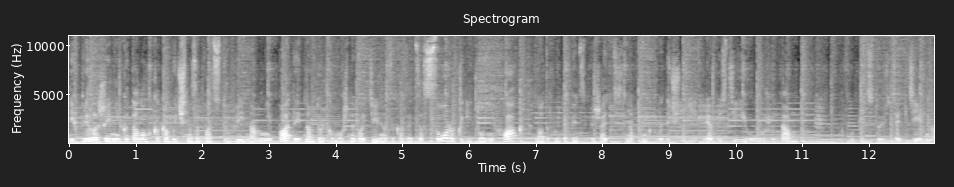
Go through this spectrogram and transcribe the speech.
И в приложении каталог, как обычно, за 20 рублей нам не падает. Нам только можно его отдельно заказать за 40. И то не факт. Надо будет опять забежать на пункт выдачи и приобрести его уже там, купить, то есть отдельно.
